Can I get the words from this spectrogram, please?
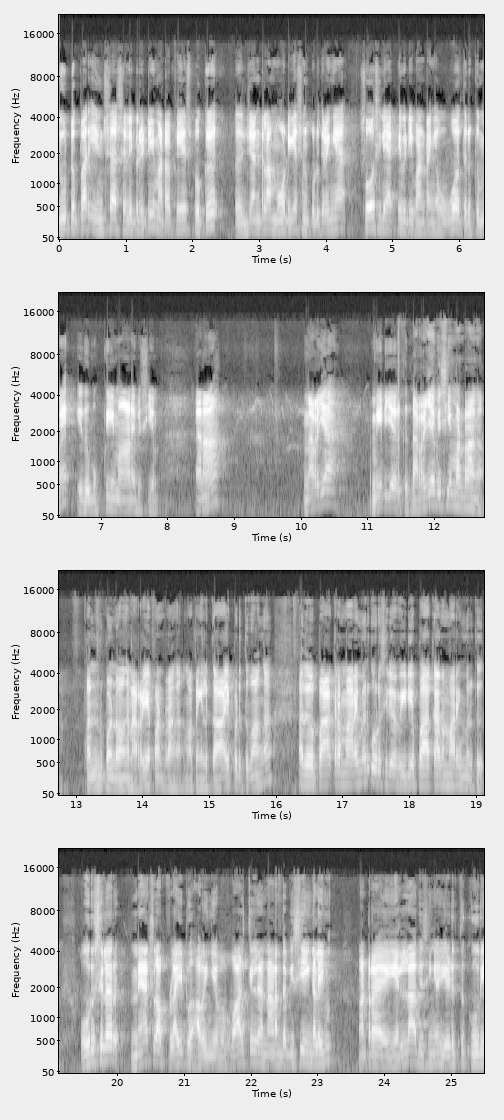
யூடியூப்பர் இன்ஸ்டா செலிப்ரிட்டி மற்ற ஃபேஸ்புக்கு ஜென்ரலாக மோட்டிவேஷன் கொடுக்குறீங்க சோஷியல் ஆக்டிவிட்டி பண்ணுறீங்க ஒவ்வொருத்தருக்குமே இது முக்கியமான விஷயம். ஏன்னா நிறையா மீடியா இருக்குது நிறைய விஷயம் பண்ணுறாங்க பண்ணு பண்ணுவாங்க நிறைய பண்ணுறாங்க மற்றவங்களுக்கு காயப்படுத்துவாங்க. அது பார்க்குற மாதிரியும் இருக்குது ஒரு சில வீடியோ பார்க்காத மாதிரியும் இருக்குது ஒரு சிலர் நேச்சுரல் ஆஃப் லைஃப் அவங்க வாழ்க்கையில் நடந்த விஷயங்களையும் மற்ற எல்லா விஷயங்களையும் எடுத்து கூறி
